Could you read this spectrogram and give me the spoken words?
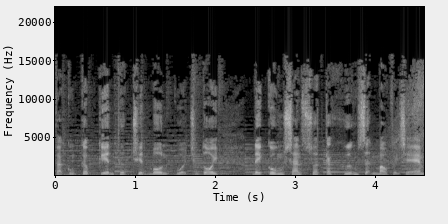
và cung cấp kiến thức chuyên môn của chúng tôi để cùng sản xuất các hướng dẫn bảo vệ trẻ em.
